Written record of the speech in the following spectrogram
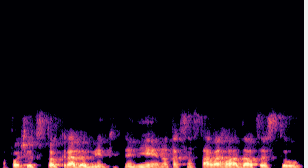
A počuť stokrát odmietnutie nie, no tak som stále hľadal cestu,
